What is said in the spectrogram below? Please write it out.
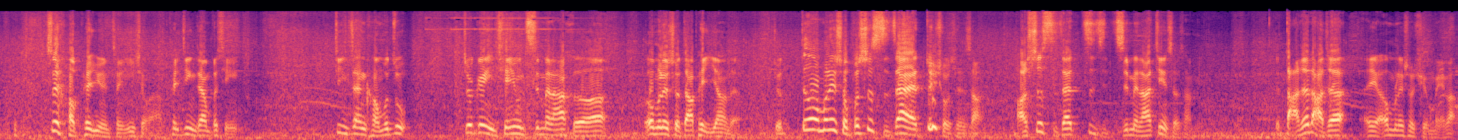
最好配远程英雄啊，配近战不行。近战扛不住，就跟以前用奇美拉和恶魔猎手搭配一样的，就恶魔猎手不是死在对手身上，而是死在自己奇美拉建设上面。打着打着，哎呀，恶魔猎手血没了。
